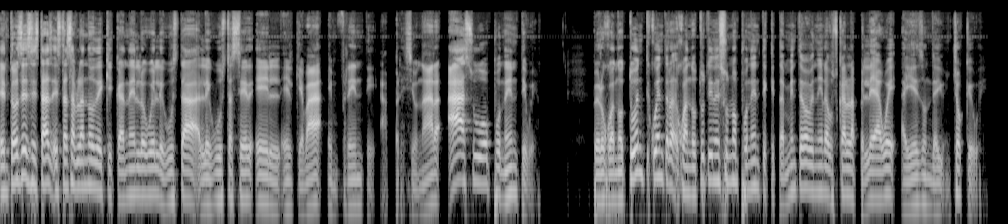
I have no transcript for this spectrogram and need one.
Entonces estás, estás hablando de que Canelo, güey, le gusta, le gusta ser el, el que va enfrente a presionar a su oponente, güey. Pero cuando tú encuentras, cuando tú tienes un oponente que también te va a venir a buscar la pelea, güey, ahí es donde hay un choque, güey.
